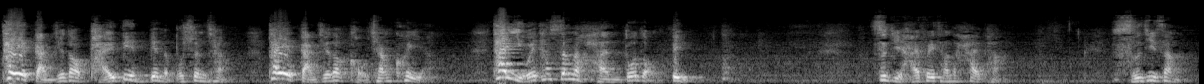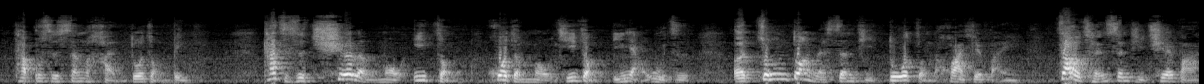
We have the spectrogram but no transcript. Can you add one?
他也感觉到排便变得不顺畅，他也感觉到口腔溃疡，他以为他生了很多种病，自己还非常的害怕。实际上，他不是生了很多种病，他只是缺了某一种或者某几种营养物质，而中断了身体多种的化学反应，造成身体缺乏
